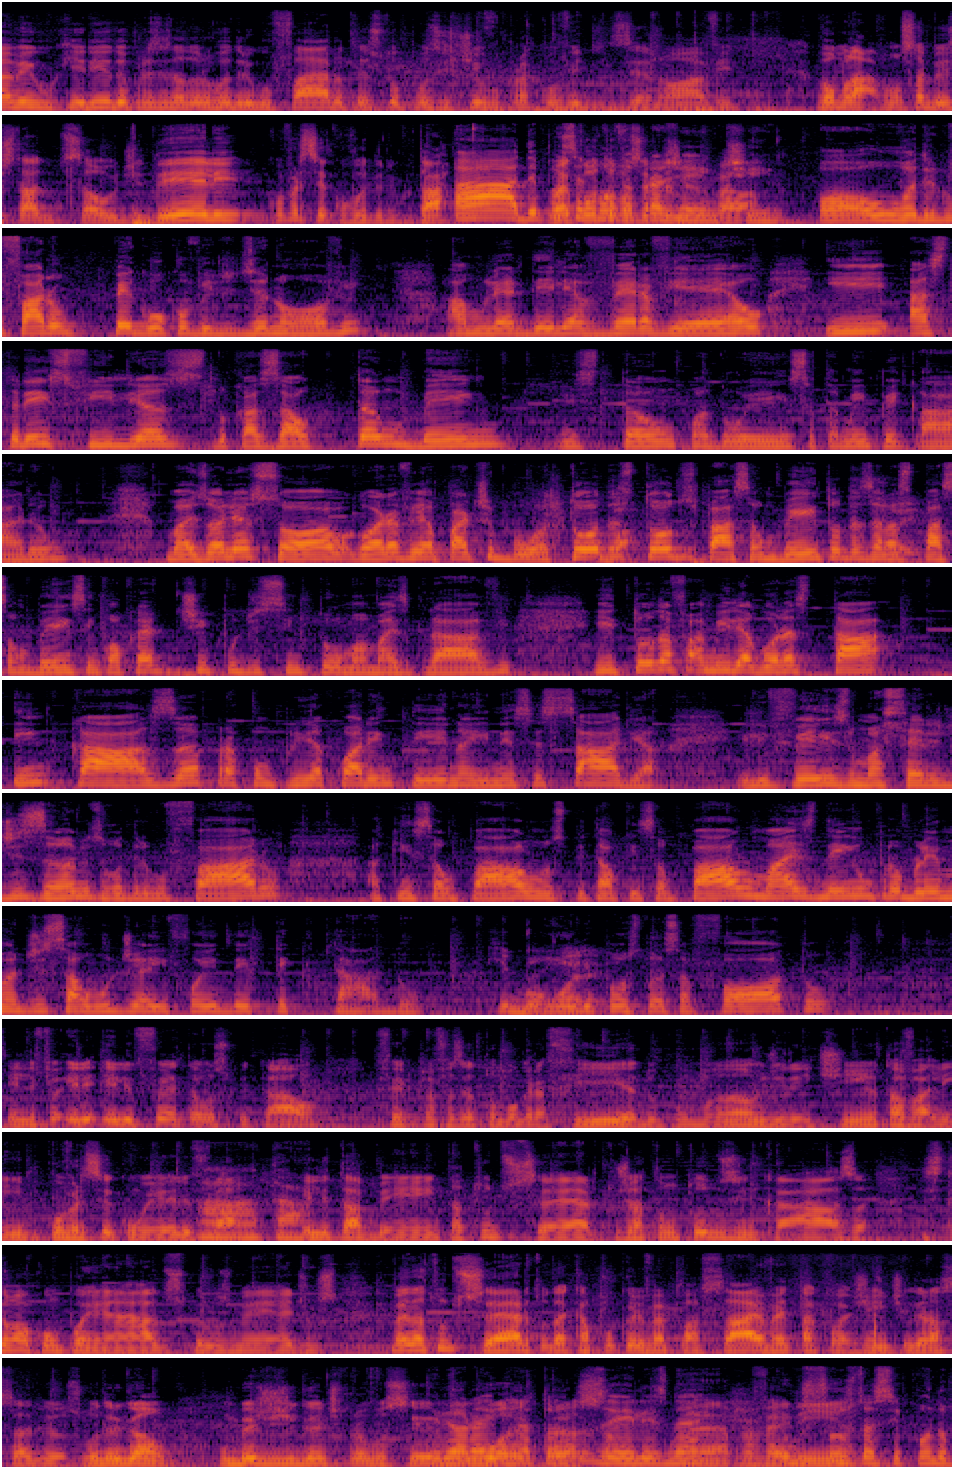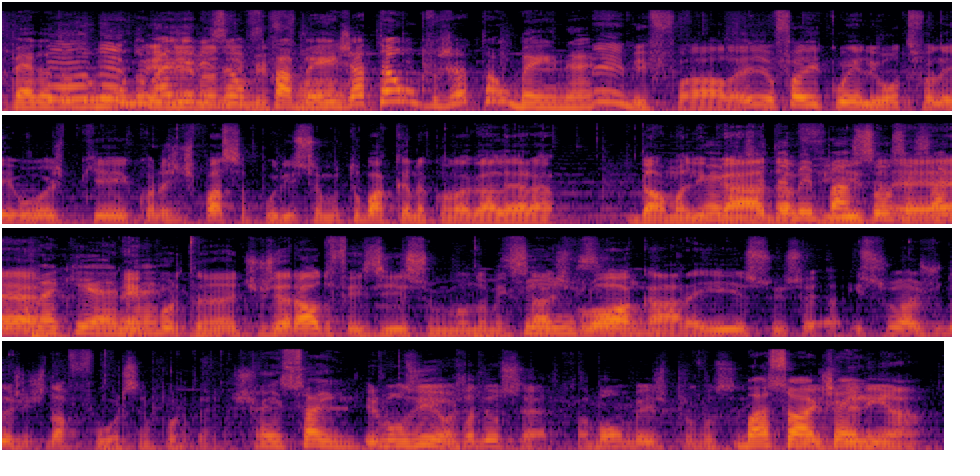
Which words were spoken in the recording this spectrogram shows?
Meu amigo querido, apresentador Rodrigo Faro, testou positivo para Covid-19. Vamos lá, vamos saber o estado de saúde dele. Conversei com o Rodrigo, tá? Ah, depois Mas você conta conta, você pra primeiro, gente. Ó, o Rodrigo Faro pegou Covid-19, a mulher dele é a Vera Viel e as três filhas do casal também estão com a doença, também pegaram. Mas olha só, agora vem a parte boa. Todas, Oba. todos passam bem, todas elas Aí. passam bem, sem qualquer tipo de sintoma mais grave. E toda a família agora está em casa para cumprir a quarentena aí necessária. Ele fez uma série de exames, o Rodrigo Faro, aqui em São Paulo, no hospital aqui em São Paulo, mas nenhum problema de saúde aí foi detectado. Que bom, Aí olha. ele postou essa foto. Ele foi, ele, ele foi até o hospital, foi para fazer a tomografia do pulmão direitinho, tava limpo. Conversei com ele, Ah, fa- tá. ele tá bem, tá tudo certo, já estão todos em casa, estão acompanhados pelos médicos. Vai dar tudo certo, daqui a pouco ele vai passar e vai estar com a gente, graças a Deus. Rodrigão, um beijo gigante para você. Melhor aí Boa para recuperação. todos eles, né? É, pra um susto assim quando pega todo mundo, mas menina, eles vão ficar fala. bem. Já estão já tão bem, né? Nem me fala. Eu falei com ele ontem, falei hoje, porque quando a gente passa por isso, é muito bacana quando a galera dá uma ligada, também avisa. passou, você sabe como é que é, né? É importante. O Geraldo fez isso, me mandou mensagem, Sim, falou, ó, sim. cara, é isso, isso, isso ajuda a gente a dar força, é importante. É isso aí. Irmãozinho, já deu certo, tá bom? Um beijo pra você. Boa sorte beijo, aí. Verinha.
